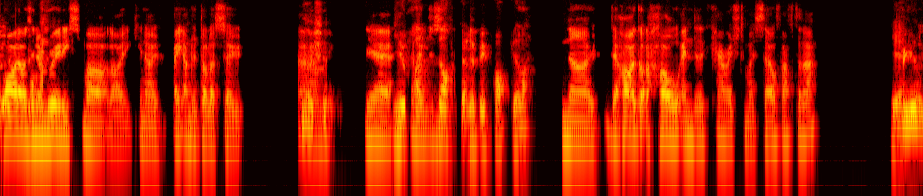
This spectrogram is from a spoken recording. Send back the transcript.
while I was in a really smart, like you know, eight hundred dollar suit. No Um, shit. Yeah, you are just- not going to be popular. No, the whole, I got the whole end of the carriage to myself after that. Yeah, Really?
